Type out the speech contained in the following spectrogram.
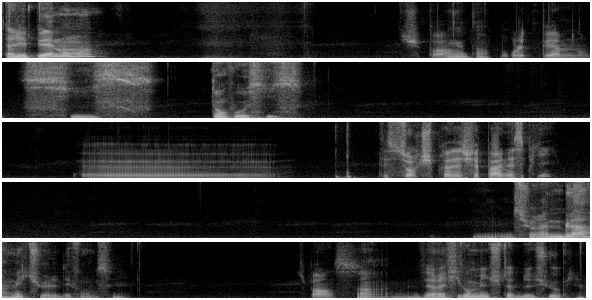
T'as les PM au moins? Je sais pas. Attends. Rouler de PM, non? 6. T'en faut 6. Euh... T'es sûr que je fais pas un esprit? Sur Mbla, mec, tu vas le défoncer. Tu penses? Enfin, vérifie combien tu tapes dessus au pire.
